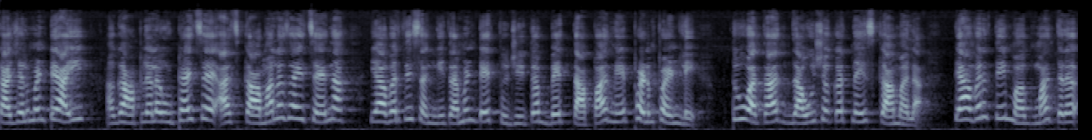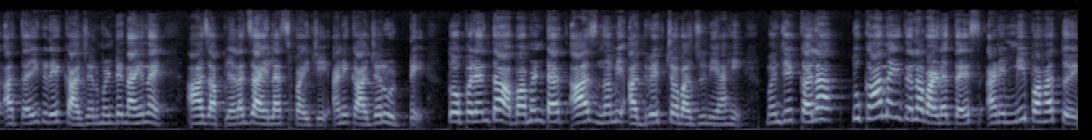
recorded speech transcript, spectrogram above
काजल म्हणते आई अगं आपल्याला उठायचं आहे आज कामाला जायचं आहे ना. यावरती संगीता म्हणते तुझी तब्येत तापाने फणफणले. तू आता जाऊ शकत नाहीस कामाला. त्यावरती मग मात्र आता इकडे काजल म्हणते नाही नाही. आज आपल्याला जायलाच पाहिजे. आणि काजल उठते. तोपर्यंत आबा म्हणतात आज न मी अद्वैतच्या बाजूनी आहे. म्हणजे कला तू का नाही त्याला वाढत आहेस? आणि मी पाहतोय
